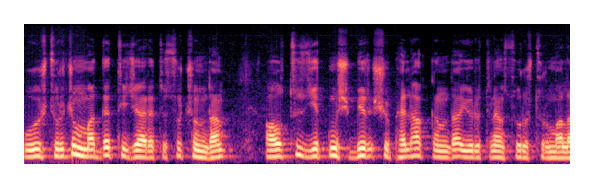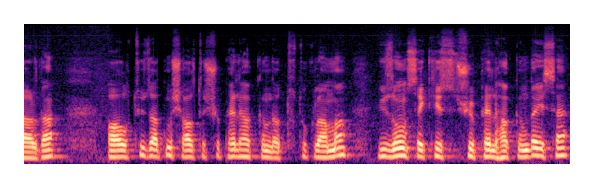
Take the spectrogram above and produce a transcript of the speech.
uyuşturucu madde ticareti suçundan 671 şüpheli hakkında yürütülen soruşturmalarda 666 şüpheli hakkında tutuklama, 118 şüpheli hakkında ise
